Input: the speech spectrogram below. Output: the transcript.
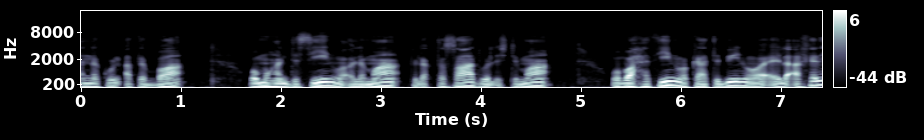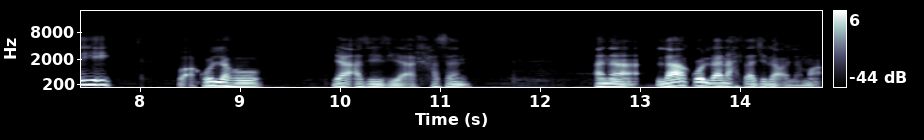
أن نكون أطباء ومهندسين وعلماء في الاقتصاد والاجتماع وباحثين وكاتبين وإلى آخره وأقول له يا عزيزي يا أخ حسن أنا لا أقول لا نحتاج إلى علماء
